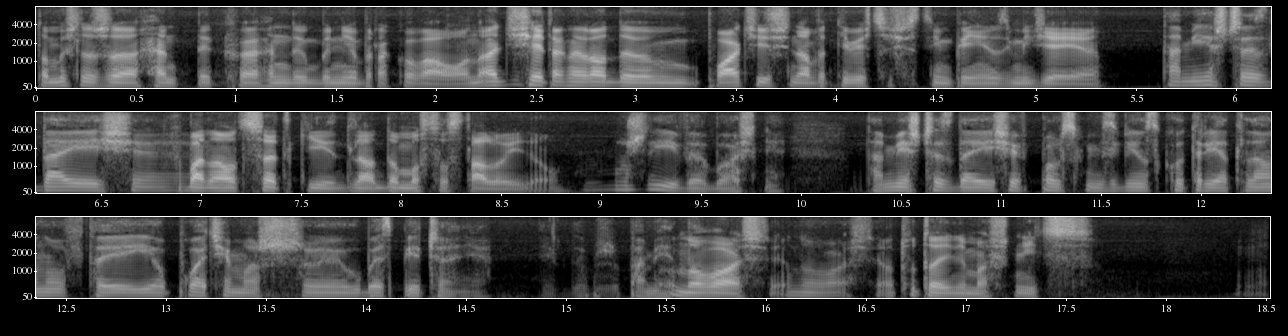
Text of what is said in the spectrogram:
to myślę, że chętnych, chętnych by nie brakowało. No a dzisiaj tak naprawdę płacisz i nawet nie wiesz, co się z tymi pieniędzmi dzieje. Tam jeszcze zdaje się... Chyba na odsetki dla, do Mostostalu idą. Możliwe właśnie. Tam jeszcze zdaje się w Polskim Związku Triatlonu w tej opłacie masz e, ubezpieczenie, jak dobrze pamiętam. No właśnie, no właśnie. A tutaj nie masz nic. No.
